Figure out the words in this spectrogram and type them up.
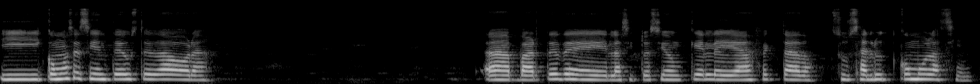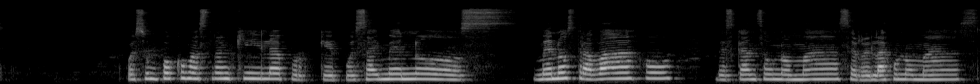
¿Y cómo se siente usted ahora? Aparte de la situación que le ha afectado, ¿su salud cómo la siente? Pues un poco más tranquila porque pues hay menos, menos trabajo, descansa uno más, se relaja uno más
